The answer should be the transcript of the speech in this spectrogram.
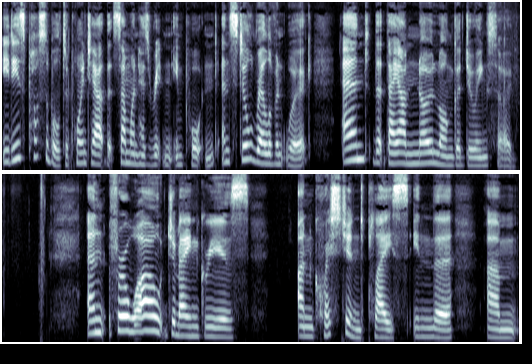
It is possible to point out that someone has written important and still relevant work, and that they are no longer doing so. And for a while, Germaine Greer's unquestioned place in the um,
